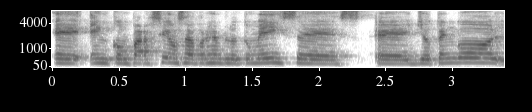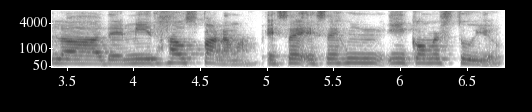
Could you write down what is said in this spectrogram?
eh, en comparación, o sea, por ejemplo, tú me dices, eh, yo tengo la de Midhouse Panama, ese, ese es un e-commerce tuyo.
